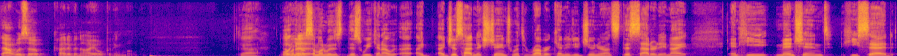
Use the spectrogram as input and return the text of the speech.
that was a kind of an eye-opening moment. Yeah. Well, you wanna- know, someone was this weekend. I, I I just had an exchange with Robert Kennedy Jr. on this Saturday night, and he mentioned he said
